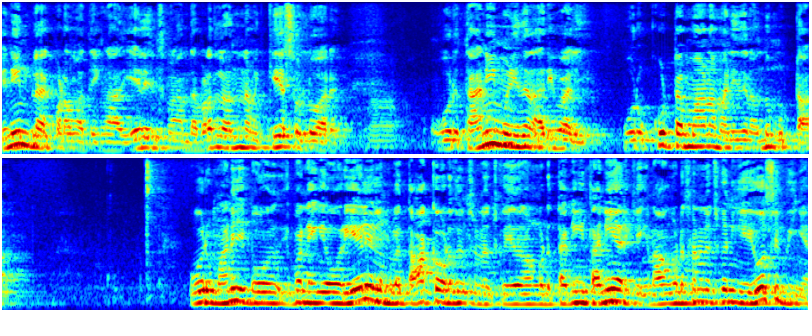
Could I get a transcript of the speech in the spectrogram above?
மெனின் பிளாக் படம் பாத்தீங்களா? ஏலியன்ஸ் அந்த படத்துல வந்து நம்ம கே சொல்லுவாரு ஒரு தனி மனிதன் அறிவாளி ஒரு கூட்டமான மனிதன் வந்து முட்டாள். ஒரு மனித இப்போ இப்போ நீங்க ஒரு ஏலியன் நம்மளை தாக்க வருதுன்னு சொன்னு வச்சுக்கோங்க அவங்க தனி தனியா இருக்கீங்க நான் உங்கள்கிட்ட சொன்னு வச்சுக்கோ நீங்க யோசிப்பீங்க.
